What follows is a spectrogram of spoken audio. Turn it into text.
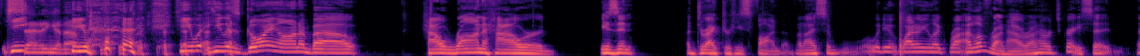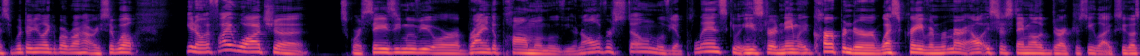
He- setting it up. he he he was going on about how Ron Howard isn't a director he's fond of, and I said, "What do you? Why don't you like Ron? I love Ron Howard. Ron Howard's great." He said, "I said, what don't you like about Ron Howard?" He said, "Well, you know, if I watch a Scorsese movie or a Brian De Palma movie, or an Oliver Stone movie, a Polanski movie, he started naming Carpenter, Wes Craven, Romero. He starts naming all the directors he likes. He goes,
